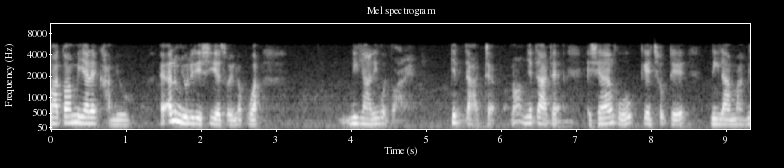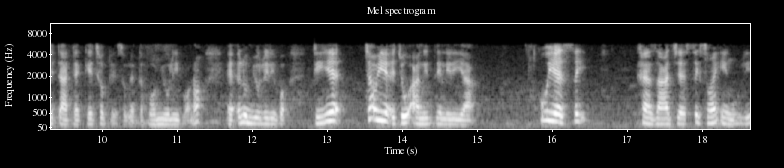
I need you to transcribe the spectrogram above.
မာသွားမိရတဲ့အခါမျိုးအဲအဲ့လိုမျိုးလေးတွေရှိရဆိုရင်တော့ကိုကနီလာလေးဝတ်သွားတယ်မေတ္တာတက်ပေါ့နော်မေတ္တာတက်အရန်ကိုကဲချုပ်တယ် နီလာမှာမေတ္တာတက်ကဲချုပ်တယ်ဆိုတဲ့သဘောမျိုးလေးပေါ့နော်အဲအဲ့လိုမျိုးလေးတွေပေါ့ဒီရဲ့ကြောက်ရဲ့အကျိုးအာနိသင်လေးတွေကကိုယ့်ရဲ့စိတ်ခံစားချက်စိတ်ဆွမ်းအင်ကိုလေ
